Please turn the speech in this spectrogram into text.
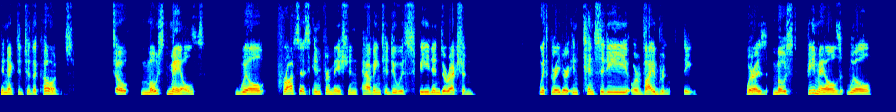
connected to the cones. So most males will process information having to do with speed and direction with greater intensity or vibrancy, whereas most females will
